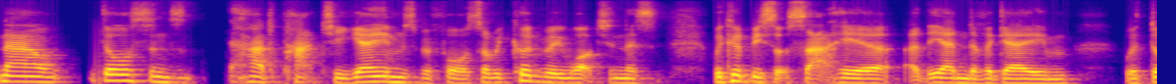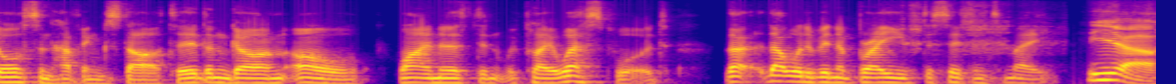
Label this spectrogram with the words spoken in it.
Now, Dawson's had patchy games before, so we could be watching this. We could be sort of sat here at the end of a game with Dawson having started and gone, "Oh, why on earth didn't we play Westwood?" That that would have been a brave decision to make. Yeah,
